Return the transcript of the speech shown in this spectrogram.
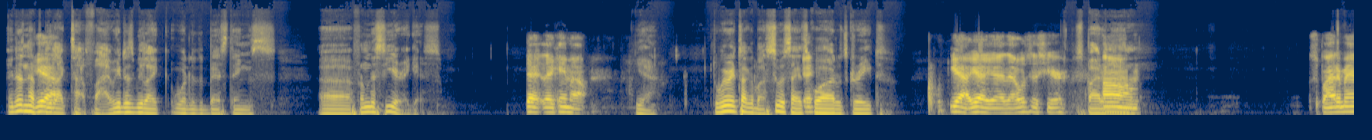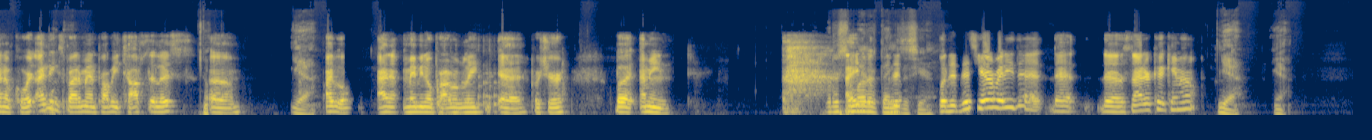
It doesn't have to Yeah. be like top five. It could just be like, what are the best things uh, from this year? I guess. That that came out. Yeah. We were talking about Suicide Okay. Squad was great. Yeah, yeah, yeah. That was this year. Spider Man. Um, Spider Man, of course. I think Spider Man probably tops the list. Um, yeah. I will. I don't, maybe no, probably uh, for sure. But I mean, What are some I- other things this year? but did this year already that that the Snyder Cut came out? Yeah. Yeah.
